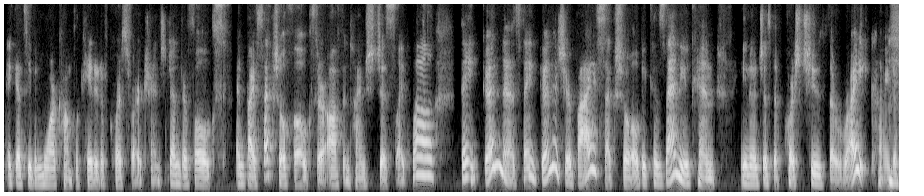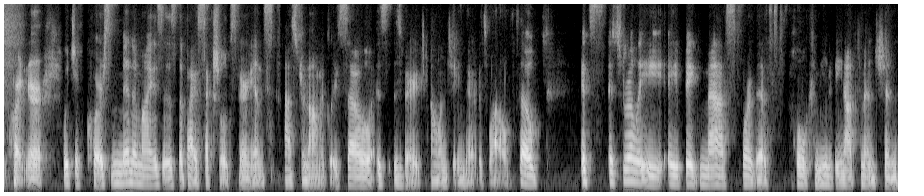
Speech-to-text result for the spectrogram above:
It gets even more complicated, of course, for our transgender folks and bisexual folks are oftentimes just like, well, thank goodness, thank goodness you're bisexual because then you can, you know, just of course choose the right kind of partner, which of course minimizes the bisexual experience astronomically. So is is very challenging there as well. So it's it's really a big mess for this whole community, not to mention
